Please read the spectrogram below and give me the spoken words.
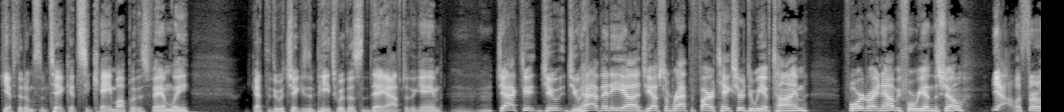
gifted him some tickets. He came up with his family, got to do a Chickie's and Pete's with us the day after the game. Jack, do, do you do you have any uh, do you have some rapid fire takes here? Do we have time for it right now before we end the show? Yeah, let's throw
